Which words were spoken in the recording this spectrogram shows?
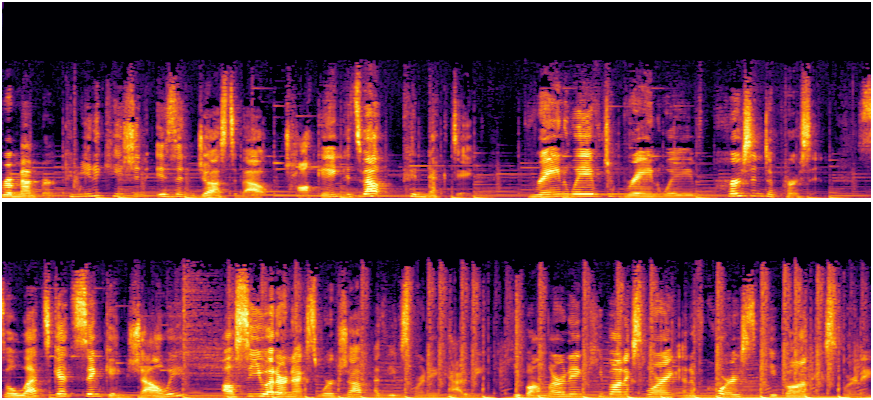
Remember, communication isn't just about talking, it's about connecting brainwave to brainwave, person to person. So let's get syncing, shall we? I'll see you at our next workshop at the Explearning Academy. Keep on learning, keep on exploring, and of course, keep on explearning.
